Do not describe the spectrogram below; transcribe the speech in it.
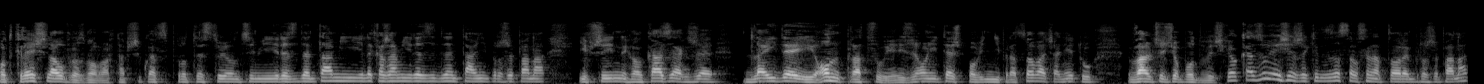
podkreślał w rozmowach na przykład z protestującymi rezydentami lekarzami rezydentami, proszę pana, i przy innych okazjach, że dla idei on pracuje i że oni też powinni pracować, a nie tu walczyć o podwyżki. Okazuje się, że kiedy został senatorem, proszę pana,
